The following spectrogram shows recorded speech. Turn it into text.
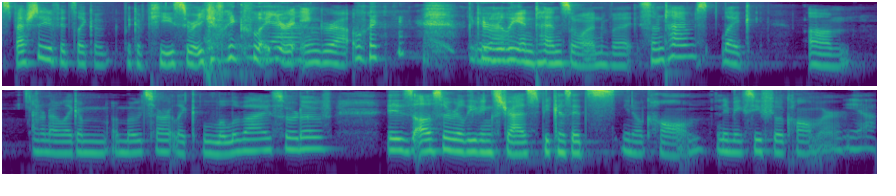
especially if it's like a like a piece where you can like let your anger out like like a really intense one but sometimes like um i don't know like a, a mozart like lullaby sort of is also relieving stress because it's you know calm and it makes you feel calmer yeah.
